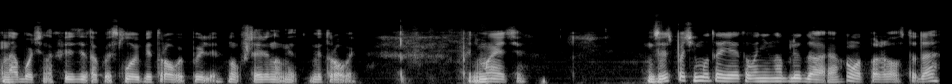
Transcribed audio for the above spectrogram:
На обочинах везде такой слой метровой пыли, ну, в ширину метровой. Понимаете? Здесь почему-то я этого не наблюдаю. Ну вот, пожалуйста, да?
